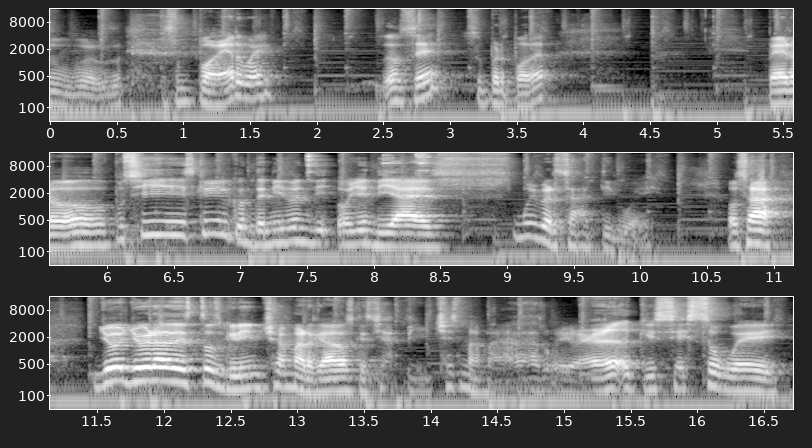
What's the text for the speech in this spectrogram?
un, es un poder, güey. No sé, superpoder. Pero, pues sí, es que el contenido en hoy en día es muy versátil, güey. O sea, yo, yo era de estos Grinch amargados que decía, pinches mamadas, güey. ah, ¿Qué es eso, güey?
